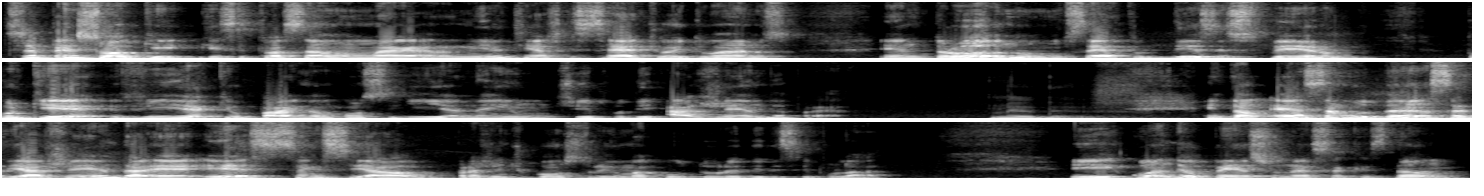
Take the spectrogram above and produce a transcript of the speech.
Você já pensou que, que situação? Uma menina tinha acho que 7, 8 anos, entrou num certo desespero porque via que o pai não conseguia nenhum tipo de agenda para ela. Meu Deus. Então, essa mudança de agenda é essencial para a gente construir uma cultura de discipulado. E quando eu penso nessa questão,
